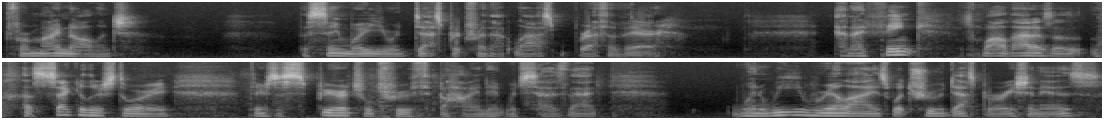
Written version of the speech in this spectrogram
for my knowledge, the same way you were desperate for that last breath of air. And I think while that is a, a secular story, there's a spiritual truth behind it, which says that when we realize what true desperation is,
